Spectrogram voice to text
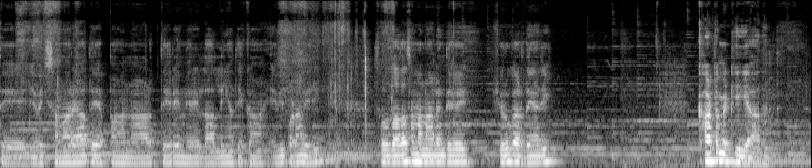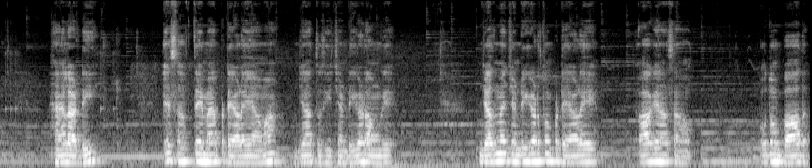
ਤੇ ਜੇ ਵਿੱਚ ਸਮਾਂ ਰਿਹਾ ਤੇ ਆਪਾਂ ਨਾਲ ਤੇਰੇ ਮੇਰੇ ਲਾਲੀਆਂ ਤੇ ਕਾਂ ਇਹ ਵੀ ਪੜਾਂਗੇ ਜੀ। ਸੋ ਜ਼ਿਆਦਾ ਸਮਾਂ ਨਾ ਲੈਂਦੇ ਹੋਏ ਸ਼ੁਰੂ ਕਰਦੇ ਹਾਂ ਜੀ। ਖੱਟ ਮਿੱਠੀ ਯਾਦ। ਹੈ ਲਾਡੀ, ਇਸ ਹਫ਼ਤੇ ਮੈਂ ਪਟਿਆਲੇ ਆਵਾਂ ਜਾਂ ਤੁਸੀਂ ਚੰਡੀਗੜ੍ਹ ਆਉਂਗੇ ਜਦ ਮੈਂ ਚੰਡੀਗੜ੍ਹ ਤੋਂ ਪਟਿਆਲੇ ਆ ਗਿਆ ਸਾਂ, ਉਦੋਂ ਬਾਅਦ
